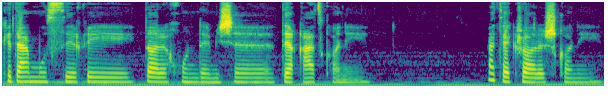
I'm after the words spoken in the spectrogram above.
که در موسیقی داره خونده میشه دقت کنین و تکرارش کنین.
